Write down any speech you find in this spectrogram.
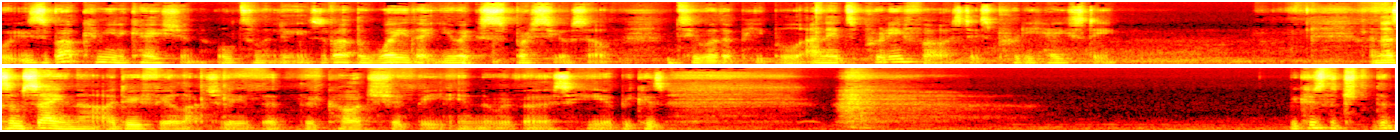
it's about communication ultimately it's about the way that you express yourself to other people and it's pretty fast it's pretty hasty and as i'm saying that i do feel actually that the card should be in the reverse here because because the, the,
